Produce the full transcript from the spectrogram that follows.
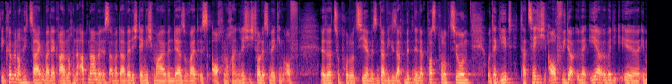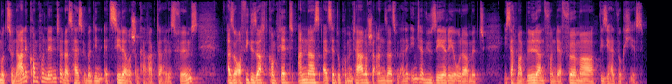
Den können wir noch nicht zeigen, weil der gerade noch in der Abnahme ist, aber da werde ich, denke ich mal, wenn der soweit ist, auch noch ein richtig tolles Making-of äh, dazu produzieren. Wir sind da, wie gesagt, mitten in der Postproduktion und der geht tatsächlich auch wieder über eher über die äh, emotionale Komponente, das heißt über den erzählerischen Charakter eines Films. Also auch, wie gesagt, komplett anders als der dokumentarische Ansatz mit einer Interviewserie oder mit ich sag mal, Bildern von der Firma, wie sie halt wirklich ist.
